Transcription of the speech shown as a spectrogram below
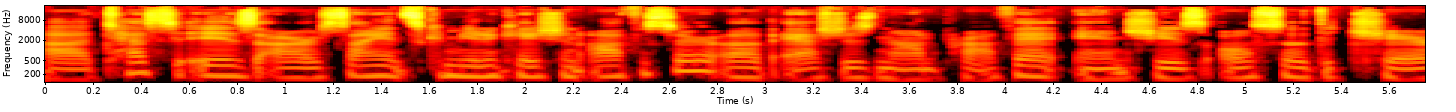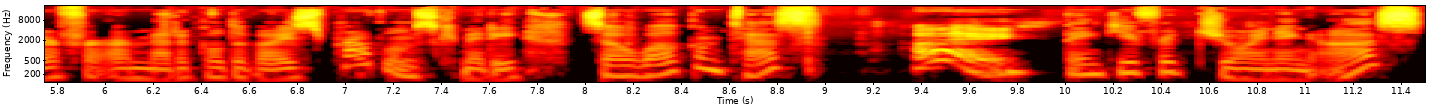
Uh, Tess is our Science Communication Officer of ASHES nonprofit, and she is also the chair for our Medical Device Problems Committee. So, welcome, Tess. Hi. Thank you for joining us.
